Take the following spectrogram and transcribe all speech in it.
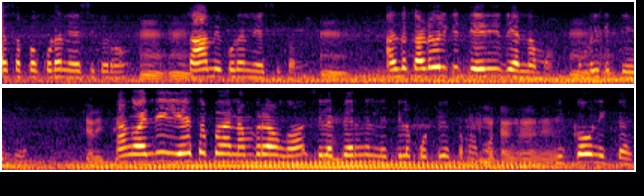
ஏசப்பா கூட நேசிக்கிறோம். சாமி கூட நேசிக்கிறோம். அந்த கடவுளுக்கு தெரியுது என்னமோ. நம்மளுக்கு தெரியல கரெக்ட் நாங்க வந்து ஏசப்பா நம்புறவங்க சில பேருங்க நெத்தில பொட்டு வைக்க மாட்டாங்க. நிக்கவும் நிக்காது.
